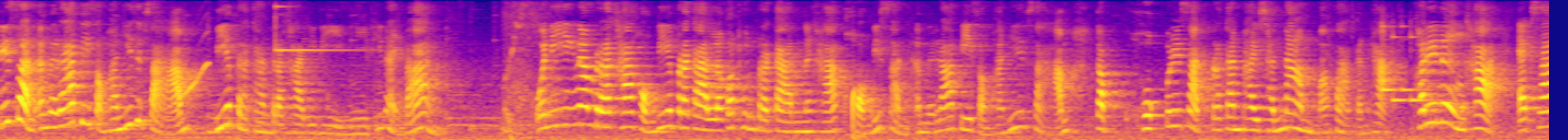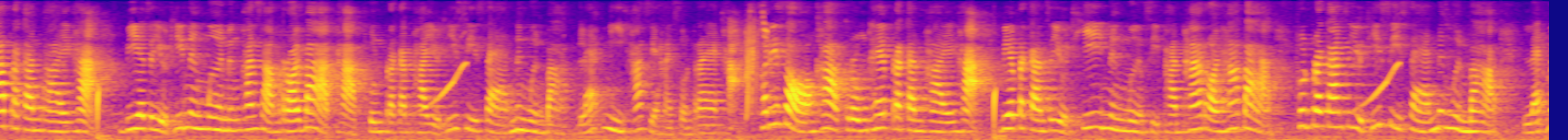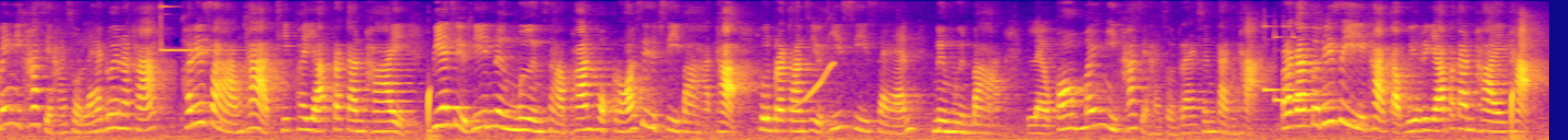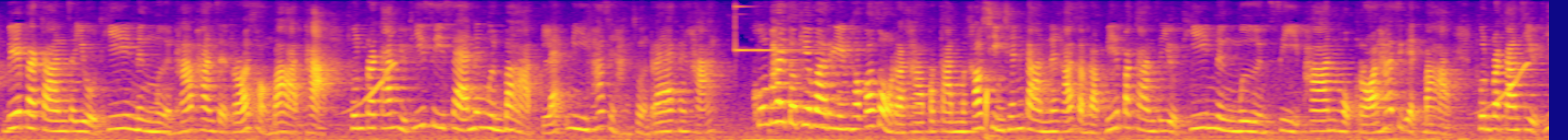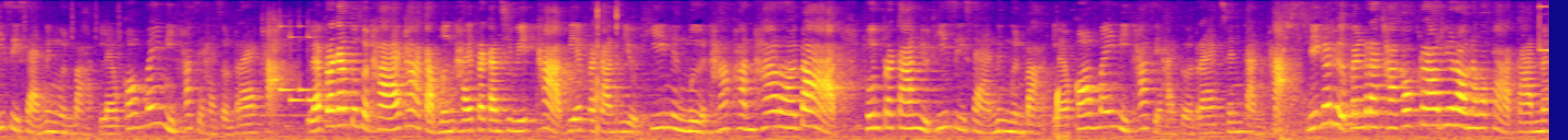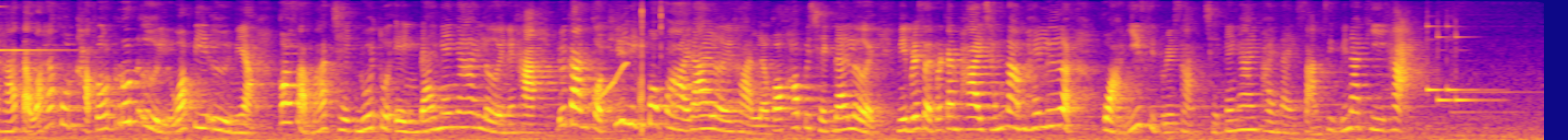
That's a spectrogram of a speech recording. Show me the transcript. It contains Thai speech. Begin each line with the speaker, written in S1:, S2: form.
S1: นิสสันอเมร่าปี 2023 เบี้ยประกันราคาดีๆ มีที่ไหนบ้าง วันนี้ยิ่งนำราคาของเบี้ยประกันแล้วก็ทุนประกันนะคะ ของนิสสันอเมร่าปี 2023 กับ 6 บริษัทประกันภัยชั้นนำมาฝากกันค่ะ ข้อที่ 1 ค่ะแอคซ่าประกันภัยค่ะเบี้ยจะอยู่ที่ 11,300 บาทค่ะ ทุนประกันภัยอยู่ที่ 410,000 บาท และมีค่าเสียหายส่วนแรกค่ะ ข้อที่ 2 ค่ะ กรุงเทพประกันภัยค่ะ เบี้ยประกันจะอยู่ที่ 14,505 บาท ทุนประกันจะอยู่ที่ 410,000 บาท และไม่มีค่าเสียหายส่วนแรกด้วยนะคะ ข้อที่ 3 ค่ะ ทิพยประกันภัย เบี้ยจะอยู่ที่ 13,644 บาทค่ะ ทุนประกันจะอยู่ที่ 410,000 บาท แล้วก็ไม่มีค่าเสียหายส่วนแรกเช่นกันค่ะ ประกันตัวทีสี่4 ค่ะ กับวิริยะประกันภัยค่ะบี้ยประกันจะอยู่ที่ 15,702 บาทค่ะ ทุนประกันอยู่ที่ 410,000 บาท และมีค่าเสียหายส่วนแรกนะคะคุ้มภัยโตเกียวมารีนเขาก็ส่งราคาประกันมาเข้าชิงเช่นกันนะคะสำหรับเบี้ยประกันจะอยู่ที่ 14,651 บาท ทุนประกันจะอยู่ที่ 410,000 บาท แล้วก็ไม่มีค่าเสียหายส่วนแรกค่ะและประกันตัวสุดท้ายค่ะกับเมืองไทยประกันชีวิตค่ะ เบี้ยประกันจะอยู่ที่ 15,500 บาท ทุนประกันอยู่ที่ 410,000 บาท แล้วก็ไม่มีค่าเสียหายส่วนแรกเช่นกันค่ะ นี่ก็ถือเป็นราคาคร่าวๆที่เรานำมาฝากกันนะคะ แต่ว่าถ้าคุณขับรถรุ่นอื่น หรือว่าปีอื่นเนี่ยก็สามารถเช็คด้วยตัวเองได้ง่าย ๆ เลยนะคะ ด้วยการกดที่ลิงก์โปรไฟล์ได้เลยค่ะ แล้วก็เข้าไปเช็คได้เลย มีบริษัทประกันภัยชั้นนำให้เลือกกว่า 20 บริษัทเช็คง่ายๆ ภายใน 30 วินาทีค่ะ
